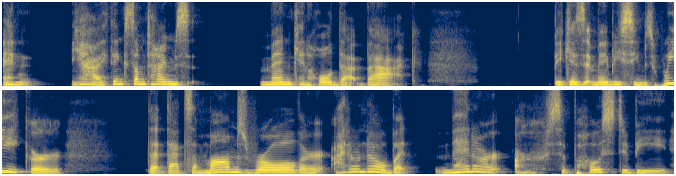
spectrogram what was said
and yeah, I think sometimes men can hold that back because it maybe seems weak or that that's a mom's role or I don't know, but men are are supposed to be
